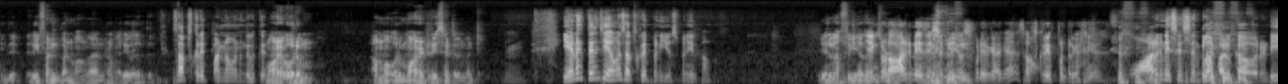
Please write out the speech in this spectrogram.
இது ரீஃபண்ட் பண்ணுவாங்கன்ற மாதிரி வருது. சப்ஸ்கிரைப் பண்ணவனுங்களுக்கு. ஒரு ஆமாம் ஒரு மானிட்டரி செட்டில்மெண்ட். எனக்கு தெரிஞ்சு எவன் சப்ஸ்கிரைப் பண்ணி யூஸ் பண்ணியிருக்கான்? எல்லாம் ஃப்ரீயாக தான் எங்களோட ஆர்கனைசேஷன்ல யூஸ் பண்ணிருக்காங்க. சப்ஸ்கிரைப் பண்றாங்க உன் ஆர்கனைசேஷனுக்குலாம் பல்கா வரும்டி.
